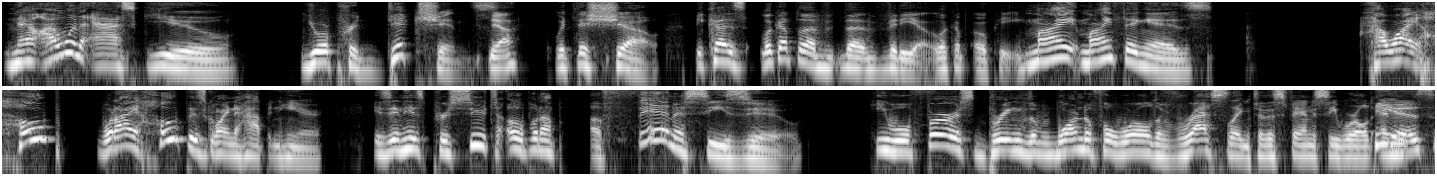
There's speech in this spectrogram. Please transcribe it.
now I want to ask you your predictions. Yeah. With this show because Look up the the video. Look up OP. my my thing is how I hope what I hope is going to happen here is in his pursuit to open up a fantasy zoo. He will first bring the wonderful world of wrestling to this fantasy world. He and is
